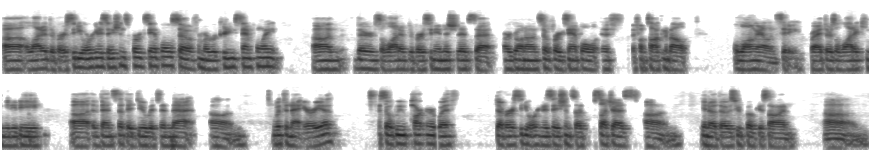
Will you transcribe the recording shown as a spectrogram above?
uh, a lot of diversity organizations, for example. So, from a recruiting standpoint, um, there's a lot of diversity initiatives that are going on. So, for example, if if I'm talking about Long Island City, right, there's a lot of community uh, events that they do within that um, within that area. So, we partner with diversity organizations such, as um, you know those who focus on um,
